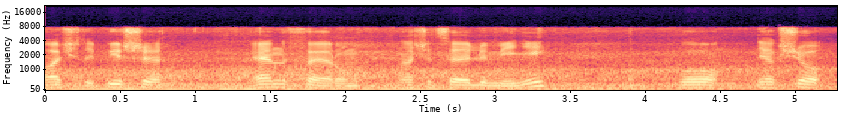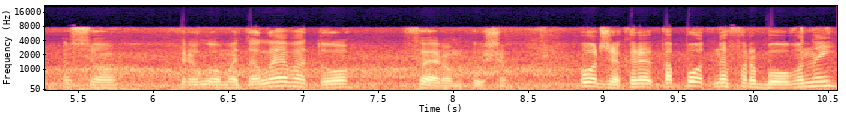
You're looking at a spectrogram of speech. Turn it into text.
Бачите, пише N-Ferrum, значить це алюміній. Бо якщо ось крило металеве, то ферум пише. Отже, капот не фарбований.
